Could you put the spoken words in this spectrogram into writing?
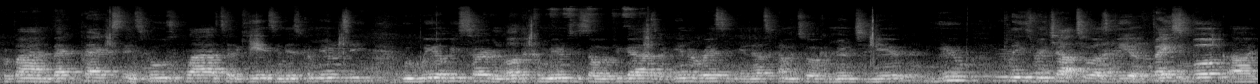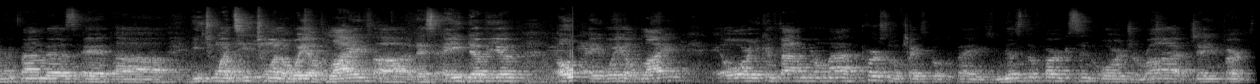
provide backpacks and school supplies to the kids in this community. We will be serving other communities, so if you guys are interested in us coming to a community near you, please reach out to us via Facebook. Uh, you can find us at uh, Each One Teach One A Way of Life. Uh, that's A-W-O, A Way of Life. Or you can find me on my personal Facebook page, Mr. Ferguson or Jeraud J. Ferguson.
